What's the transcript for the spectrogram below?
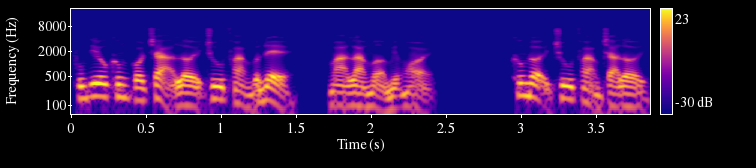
Phùng tiêu không có trả lời chu phàm vấn đề mà làm mở miệng hỏi. Không đợi chu phàm trả lời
